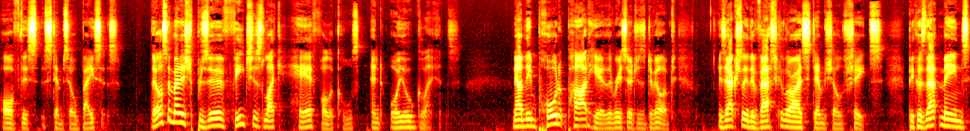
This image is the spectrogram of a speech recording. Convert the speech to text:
of this stem cell basis. They also managed to preserve features like hair follicles and oil glands. Now, the important part here the researchers developed is actually the vascularized stem cell sheets, because that means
